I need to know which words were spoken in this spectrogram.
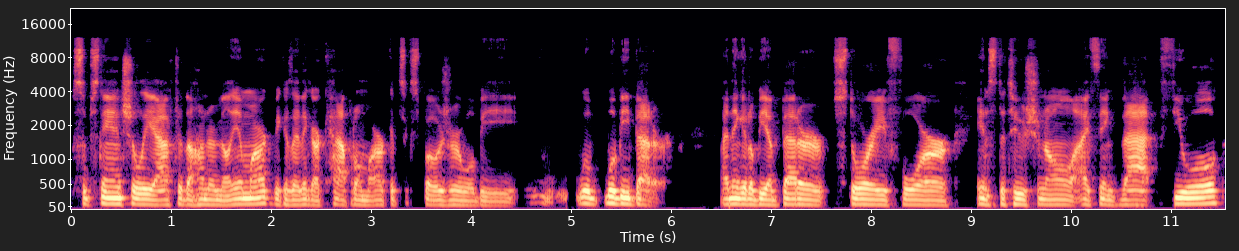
substantially after the 100 million mark because I think our capital markets exposure will be will will be better. I think it'll be a better story for institutional. I think that fuel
